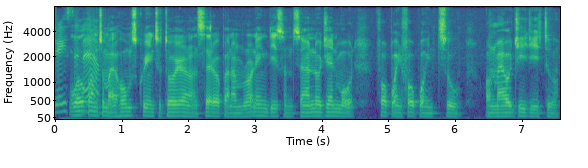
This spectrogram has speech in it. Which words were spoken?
Jason Welcome M. to my home screen tutorial on setup and I'm running this on CyanogenMod 4.4.2 on my LG G2.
